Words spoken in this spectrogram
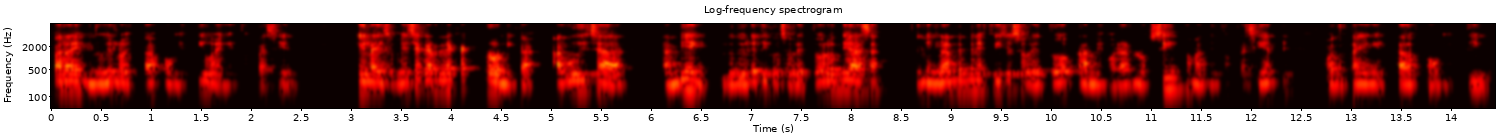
para disminuir los estados congestivos en estos pacientes. En la insuficiencia cardíaca crónica agudizada, también los diuréticos, sobre todo los de ASA, tienen grandes beneficios, sobre todo para mejorar los síntomas de estos pacientes cuando están en estados congestivos.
